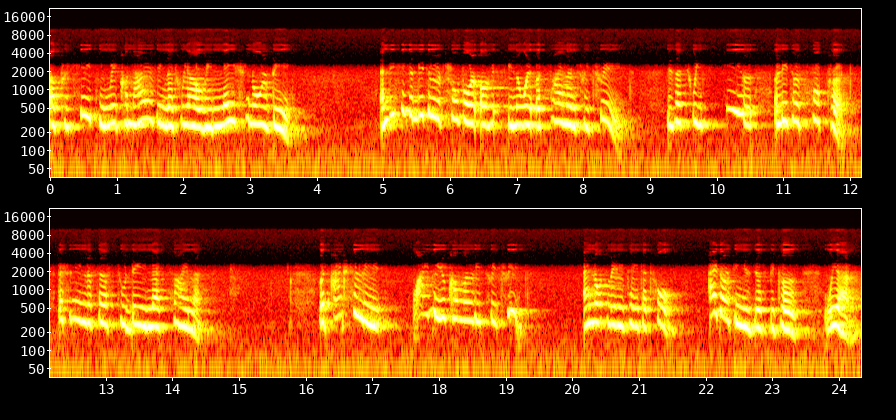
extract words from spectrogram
appreciating, recognizing that we are relational beings. And this is a little trouble of, in a way, a silent retreat, is that we feel a little separate, especially in the first two days in that silence. But actually, why do you come on this retreat and not meditate at home? I don't think it's just because we are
